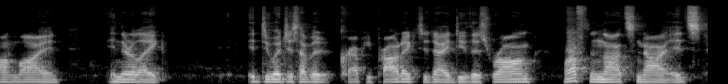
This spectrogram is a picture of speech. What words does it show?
online. And they're like, do I just have a crappy product? Did I do this wrong? More often than not, it's not. It's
